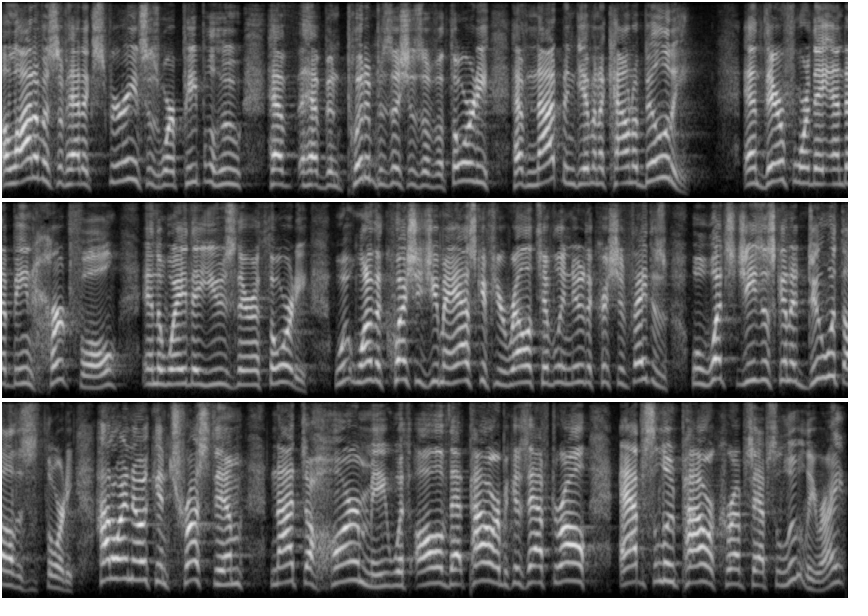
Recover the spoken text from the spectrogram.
A lot of us have had experiences where people who have, have been put in positions of authority have not been given accountability. And therefore, they end up being hurtful in the way they use their authority. One of the questions you may ask if you're relatively new to the Christian faith is well, what's Jesus going to do with all this authority? How do I know I can trust him not to harm me with all of that power? Because after all, absolute power corrupts absolutely, right?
